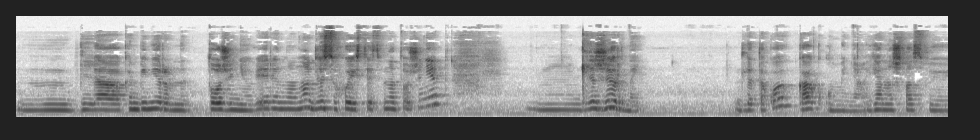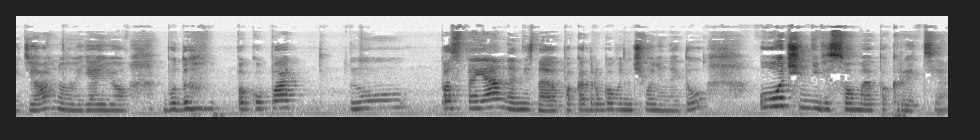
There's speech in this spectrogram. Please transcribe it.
Для комбинированной тоже не уверена. Ну, для сухой, естественно, тоже нет. Для жирной. Для такой, как у меня. Я нашла свою идеальную. Я ее буду покупать, ну, постоянно. Не знаю, пока другого ничего не найду. Очень невесомое покрытие.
